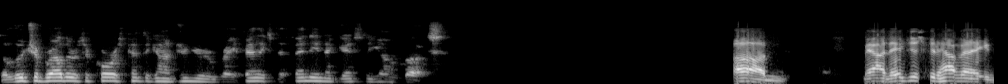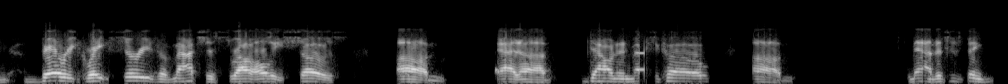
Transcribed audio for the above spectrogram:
The Lucha Brothers, of course, Pentagon Jr. and Rey Fenix defending against the Young Bucks. Um, yeah, they've just been having a very great series of matches throughout all these shows. Um, at uh, down in Mexico. Um, man, this has been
